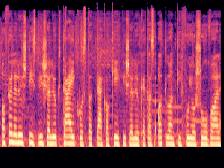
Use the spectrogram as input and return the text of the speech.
A felelős tisztviselők tájékoztatták a képviselőket az Atlanti folyosóval,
